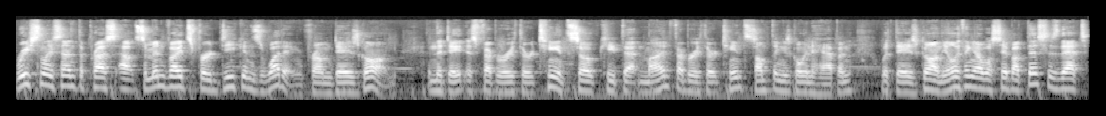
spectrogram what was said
recently sent the press out some invites for Deacon's wedding from Days Gone, and the date is February 13th, so keep that in mind. February 13th, something is going to happen with Days Gone. The only thing I will say about this is that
